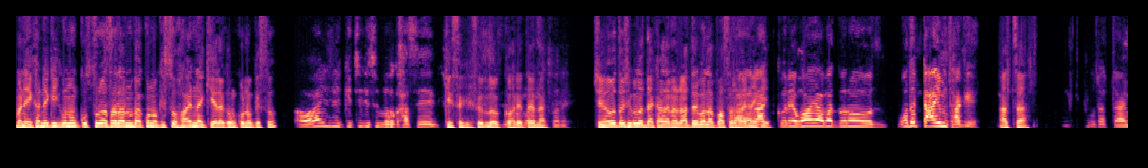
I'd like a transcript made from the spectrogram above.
মানে এখানে কি কোনো কুচুরা চালান বা কোনো কিছু হয় নাকি এরকম কোনো কিছু? ওই যে কিছু কিছু লোক আছে। কিছু কিছু লোক করে তাই না? করে। সেভাবে তো সেগুলো দেখা যায় না। রাতের বেলা পাচার হয় হ্যাঁ, নাকি? রাত করে হয় আবার ধরো ওদের টাইম থাকে। আচ্ছা। ওটা টাইম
